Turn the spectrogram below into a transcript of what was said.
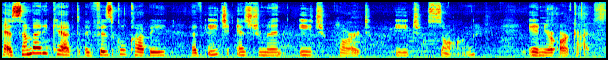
Has somebody kept a physical copy of each instrument, each part, each song in your archives?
